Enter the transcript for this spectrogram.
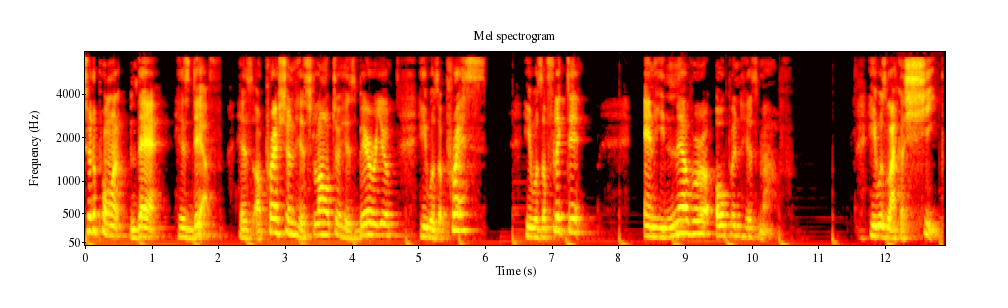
To the point that his death, his oppression, his slaughter, his burial, he was oppressed, he was afflicted, and he never opened his mouth. He was like a sheep.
